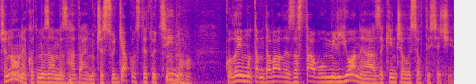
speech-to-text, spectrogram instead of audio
чиновник, от ми з вами згадаємо, чи суддя Конституційного, коли йому там давали заставу у мільйони, а закінчилося в тисячі.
